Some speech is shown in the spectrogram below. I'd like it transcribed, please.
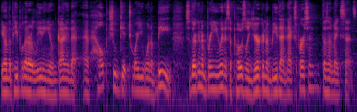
you know the people that are leading you and guiding that have helped you get to where you want to be. So they're going to bring you in and supposedly you're going to be that next person. Doesn't make sense.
